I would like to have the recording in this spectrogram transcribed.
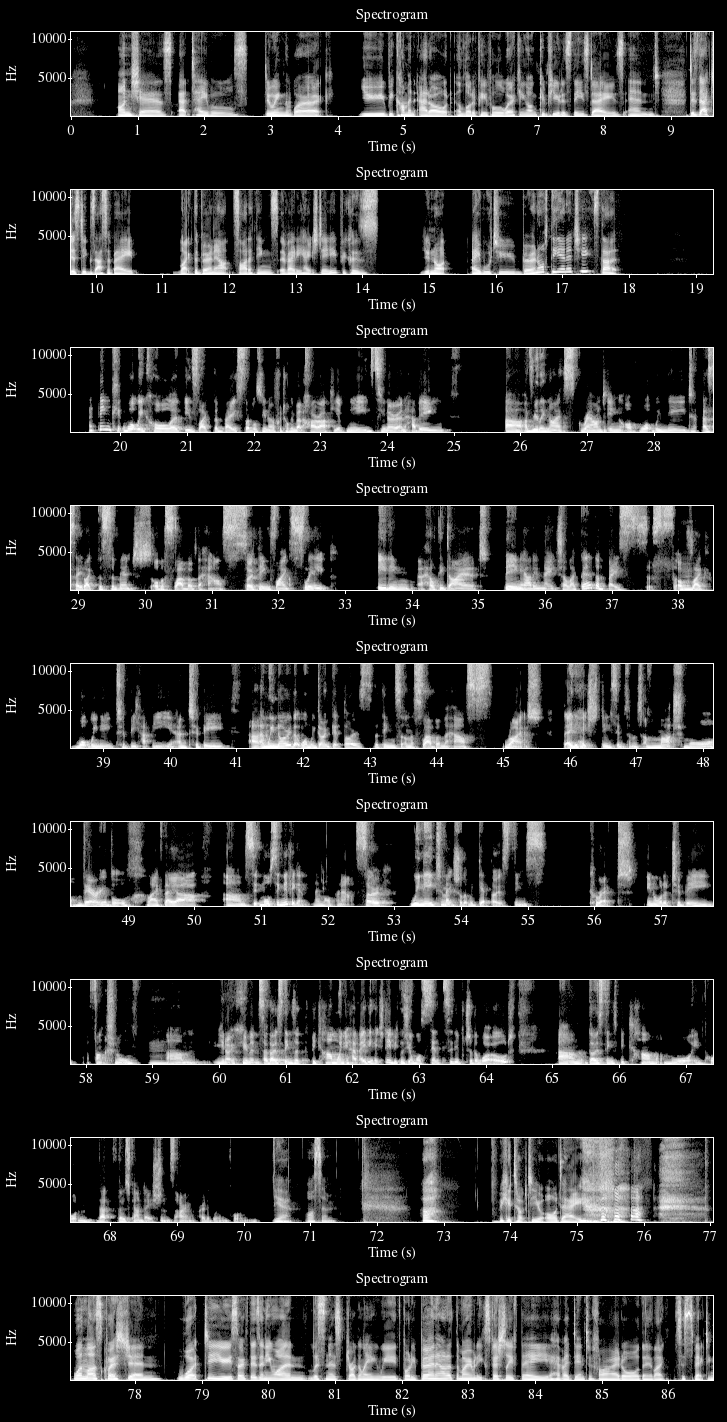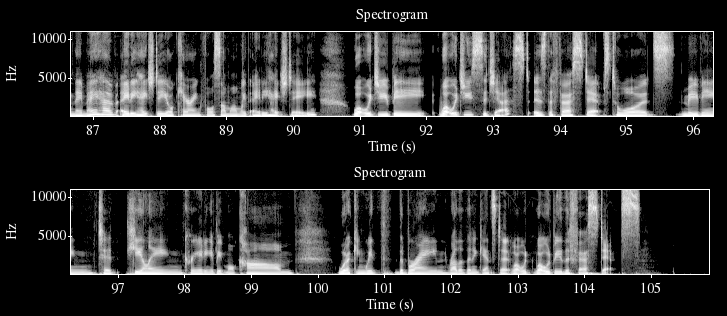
on chairs at tables, doing the work. You become an adult. A lot of people are working on computers these days. And does that just exacerbate like the burnout side of things of ADHD because you're not able to burn off the energies that I think what we call it is like the base levels, you know, if we're talking about hierarchy of needs, you know, and having uh, a really nice grounding of what we need as, say, like the cement or the slab of the house. So things like sleep, eating a healthy diet, being out in nature, like they're the basis of mm. like what we need to be happy and to be. Uh, and we know that when we don't get those, the things on the slab on the house, right. The ADHD symptoms are much more variable, like they are um, more significant, they're more pronounced. So we need to make sure that we get those things correct in order to be a functional, mm. um, you know, human. So those things have become when you have ADHD because you're more sensitive to the world. Um, those things become more important. That those foundations are incredibly important. Yeah, awesome. Oh, we could talk to you all day. One last question. What do you, so if there's anyone listeners struggling with body burnout at the moment, especially if they have identified or they're like suspecting they may have ADHD or caring for someone with ADHD, what would you be, what would you suggest is the first steps towards moving to healing, creating a bit more calm, working with the brain rather than against it? What would, what would be the first steps?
